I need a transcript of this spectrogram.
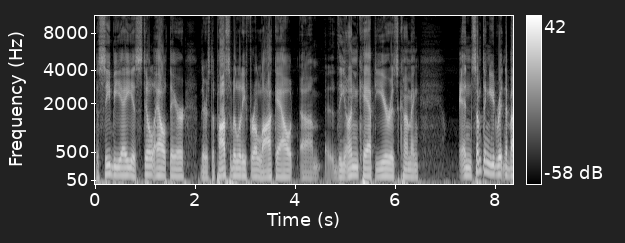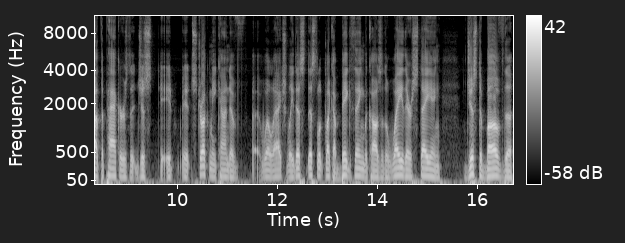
The CBA is still out there. There's the possibility for a lockout. Um, the uncapped year is coming, and something you'd written about the Packers that just it it struck me kind of. Uh, well, actually, this this looked like a big thing because of the way they're staying just above the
